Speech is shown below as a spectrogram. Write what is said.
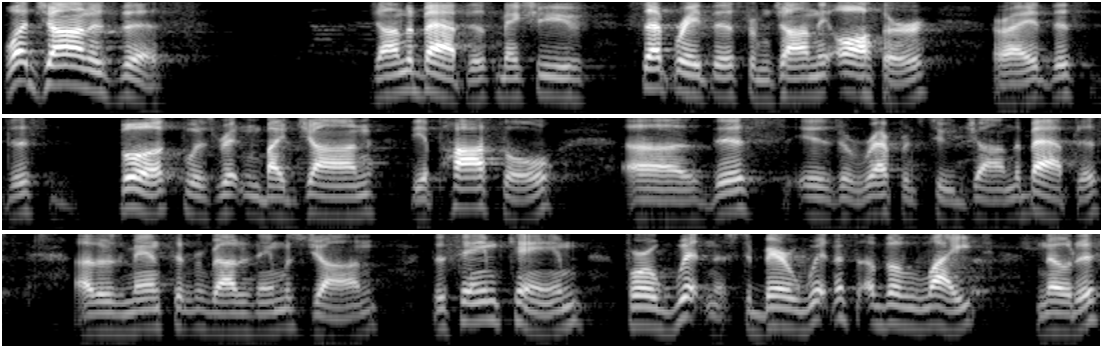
what John is this? John the Baptist. Make sure you separate this from John the author. All right, this, this book was written by John the apostle. Uh, this is a reference to John the Baptist. Uh, there was a man sent from God, his name was John. The same came for a witness, to bear witness of the light. Notice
